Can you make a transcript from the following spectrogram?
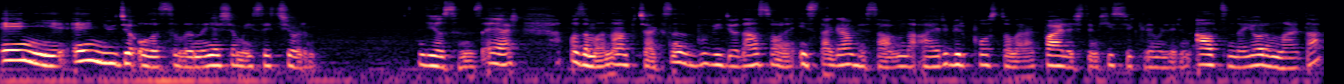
en iyi, en yüce olasılığını yaşamayı seçiyorum diyorsanız eğer o zaman ne yapacaksınız? Bu videodan sonra Instagram hesabımda ayrı bir post olarak paylaştığım his yüklemelerin altında yorumlarda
